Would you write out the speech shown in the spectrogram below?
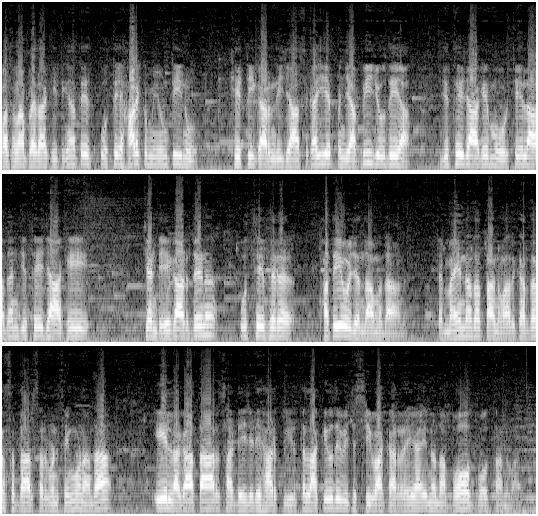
ਫਸਲਾਂ ਪੈਦਾ ਕੀਤੀਆਂ ਤੇ ਉੱਥੇ ਹਰ ਕਮਿਊਨਿਟੀ ਨੂੰ ਖੇਤੀ ਕਰਨ ਦੀ ਜਾ ਸਕਾਈ ਇਹ ਪੰਜਾਬੀ ਯੋਧੇ ਆ, ਜਿੱਥੇ ਜਾ ਕੇ ਮੋਰਚੇ ਲਾ ਦੇਣ, ਜਿੱਥੇ ਜਾ ਕੇ ਝੰਡੇ ਗੱਡ ਦੇਣ, ਉੱਥੇ ਫਿਰ ਫਤਿਹ ਹੋ ਜਾਂਦਾ ਮੈਦਾਨ। ਤੇ ਮੈਂ ਇਹਨਾਂ ਦਾ ਧੰਨਵਾਦ ਕਰਦਾ ਸਰਦਾਰ ਸਰਵਣ ਸਿੰਘ ਹੋਣਾ ਦਾ। ਇਹ ਲਗਾਤਾਰ ਸਾਡੇ ਜਿਹੜੇ ਹੜ੍ਹ ਪੀੜਤ ਇਲਾਕੇ ਉਹਦੇ ਵਿੱਚ ਸੇਵਾ ਕਰ ਰਹੇ ਆ। ਇਹਨਾਂ ਦਾ ਬਹੁਤ ਬਹੁਤ ਧੰਨਵਾਦ।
